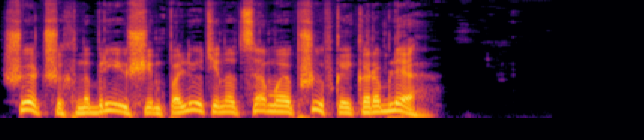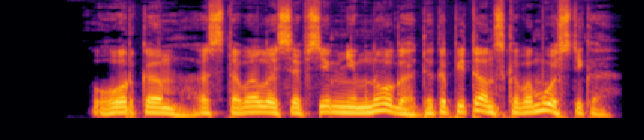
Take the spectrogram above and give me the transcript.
шедших на бреющем полете над самой обшивкой корабля. Оркам оставалось совсем немного до капитанского мостика,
